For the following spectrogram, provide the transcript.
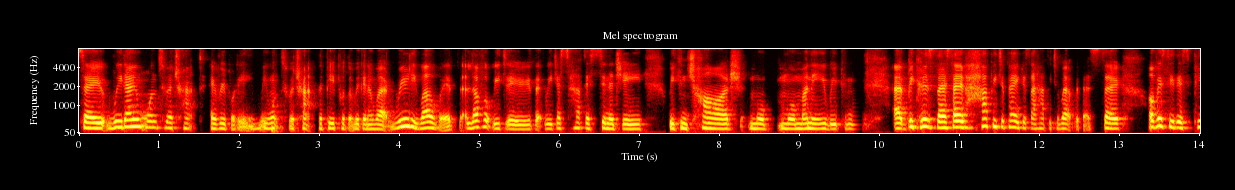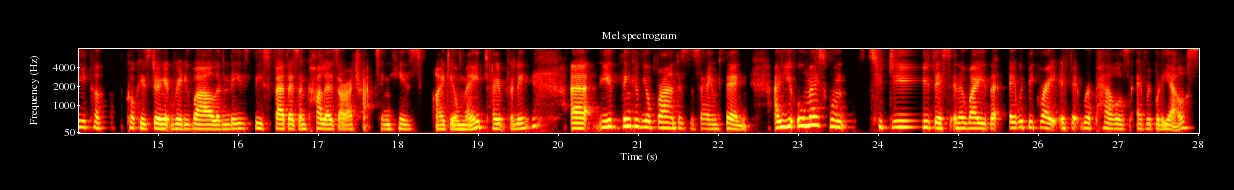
so we don't want to attract everybody. We want to attract the people that we're going to work really well with. I love what we do, that we just have this synergy. We can charge more, more money. We can, uh, because they're so happy to pay because they're happy to work with us. So obviously this peacock is doing it really well. And these, these feathers and colors are attracting his ideal mate, hopefully. Uh, you think of your brand as the same thing. And you almost want to do this in a way that it would be great if it repels everybody else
